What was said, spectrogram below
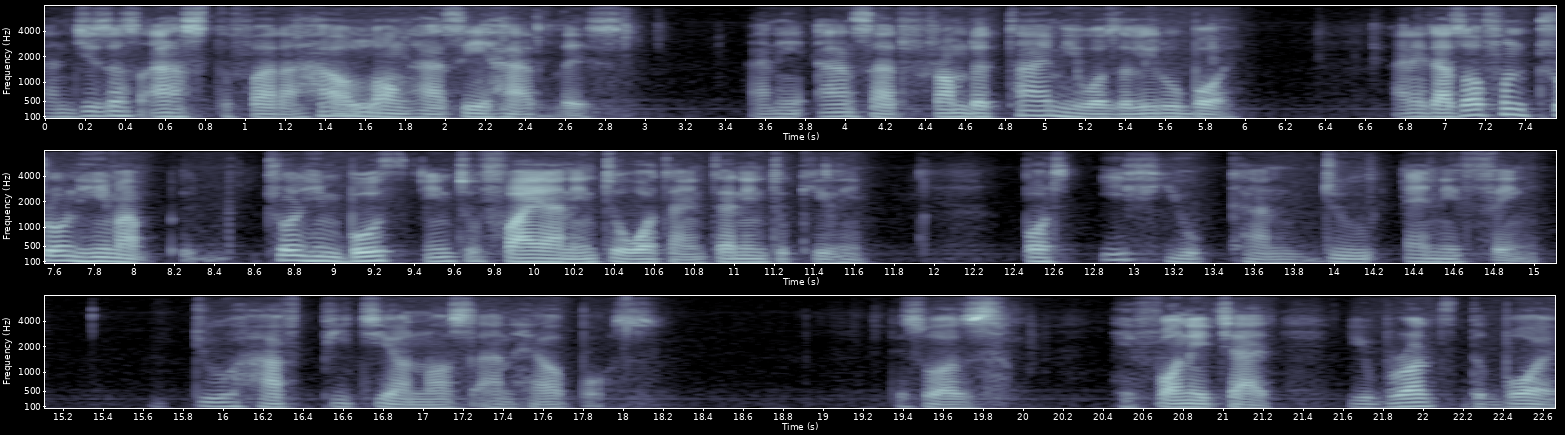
And Jesus asked the father, How long has he had this? And he answered, From the time he was a little boy. And it has often thrown him up, thrown him both into fire and into water, intending to kill him. But if you can do anything, do have pity on us and help us. This was a funny charge. You brought the boy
